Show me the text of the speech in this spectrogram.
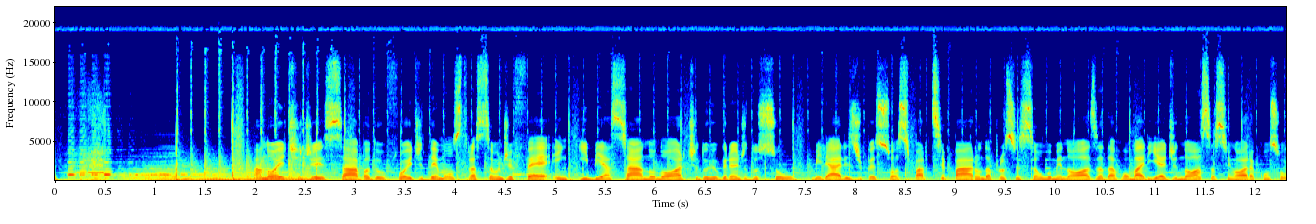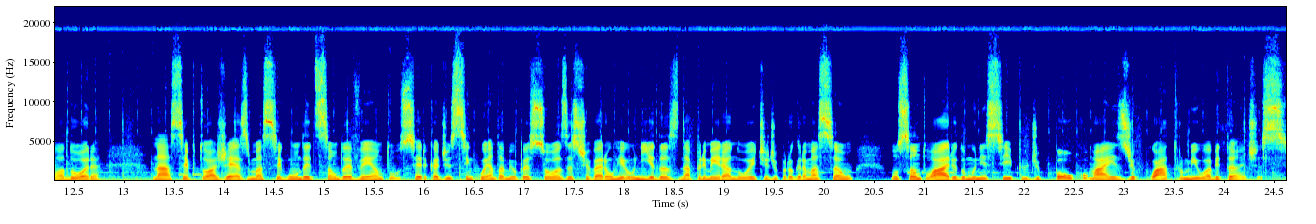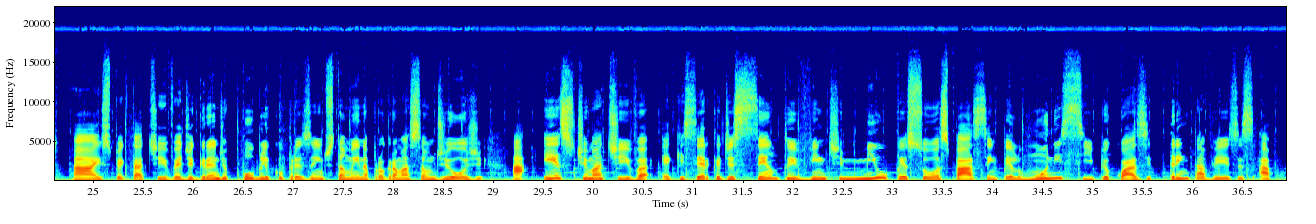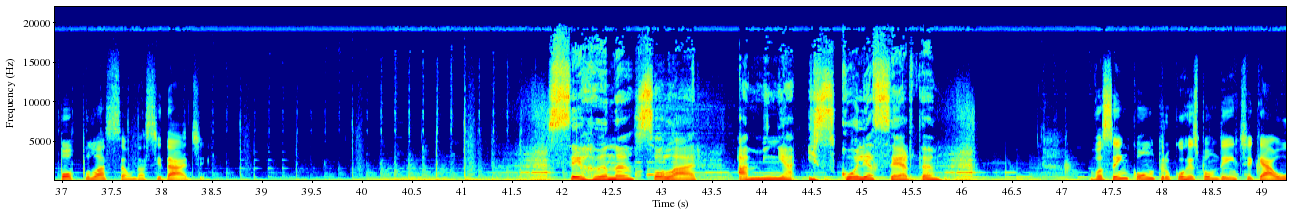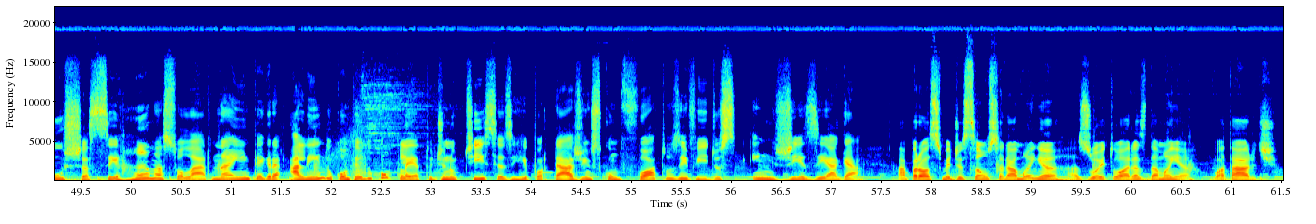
A noite de sábado foi de demonstração de fé em Ibiaçá, no norte do Rio Grande do Sul. Milhares de pessoas participaram da procissão luminosa da Romaria de Nossa Senhora Consoladora. Na 72ª edição do evento, cerca de 50 mil pessoas estiveram reunidas na primeira noite de programação no santuário do município, de pouco mais de 4 mil habitantes. A expectativa é de grande público presente também na programação de hoje. A estimativa é que cerca de 120 mil pessoas passem pelo município, quase 30 vezes a população da cidade. Serrana Solar, a minha escolha certa. Você encontra o correspondente Gaúcha Serrana Solar na íntegra, além do conteúdo completo de notícias e reportagens com fotos e vídeos em GZH. A próxima edição será amanhã, às 8 horas da manhã. Boa tarde.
